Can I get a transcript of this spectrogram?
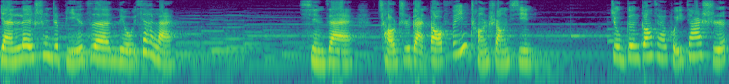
眼泪顺着鼻子流下来。现在，乔治感到非常伤心，就跟刚才回家时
